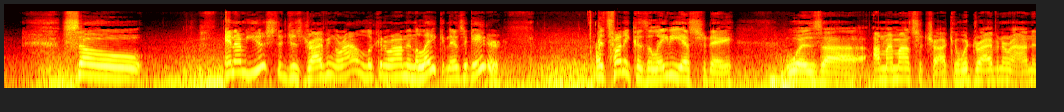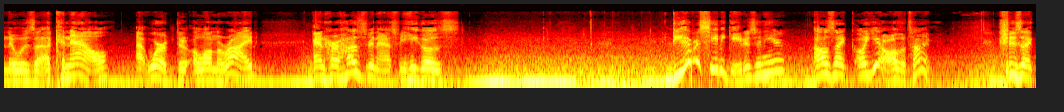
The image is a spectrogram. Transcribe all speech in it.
so, and I'm used to just driving around, looking around in the lake, and there's a gator. It's funny because the lady yesterday was uh, on my monster truck, and we're driving around, and there was a canal at work along the ride, and her husband asked me, he goes, do you ever see any gators in here? I was like, oh yeah, all the time. She's like,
